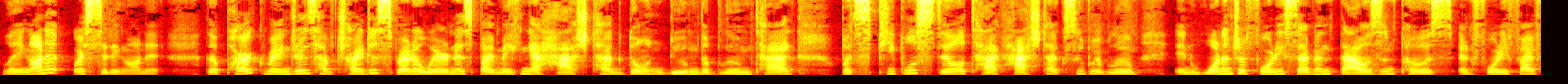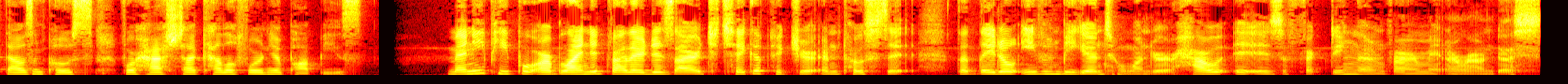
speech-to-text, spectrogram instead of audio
laying on it, or sitting on it. The park rangers have tried to spread awareness by making a hashtag Don't Doom the Bloom tag, but people still tag hashtag Superbloom in 147,000 posts and 45,000 posts for hashtag California Poppies. Many people are blinded by their desire to take a picture and post it that they don't even begin to wonder how it is affecting the environment around us.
